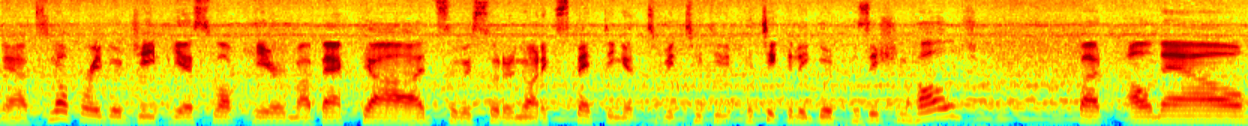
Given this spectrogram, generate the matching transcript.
Now it's not very good GPS lock here in my backyard, so we're sort of not expecting it to be particularly good position hold. But I'll now,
